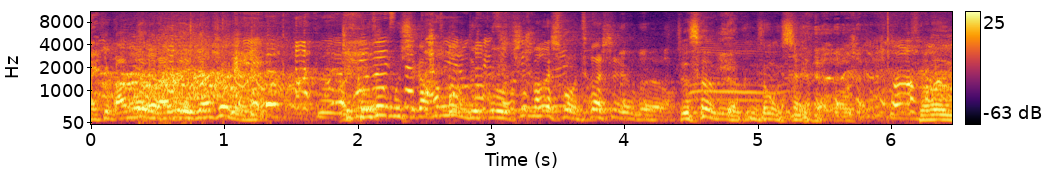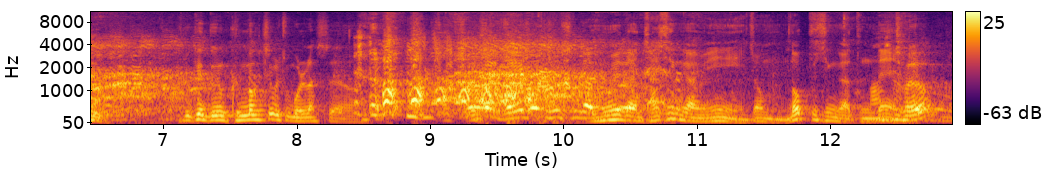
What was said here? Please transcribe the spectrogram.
이렇게 맘대로 나도 얘기하셔도 돼요. 금성무 씨가 한 번 듣고 실망하시면 어떡하시려고요. 죄송합니다 금성무 씨 저는 그렇게 눈 금방 찍을 줄 몰랐어요. 배우에 대한 자신감이 좀 높으신 것 같은데. 저요?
